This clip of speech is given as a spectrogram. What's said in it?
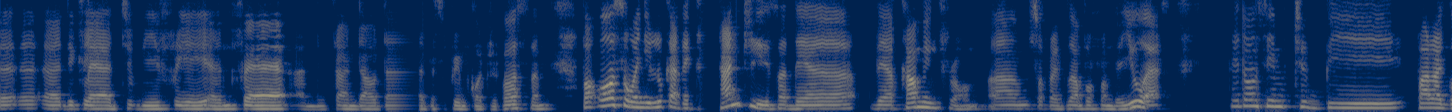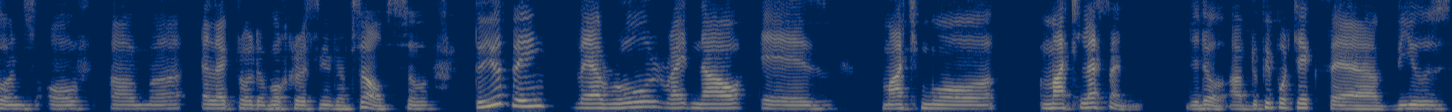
uh, declared to be free and fair, and it turned out that the Supreme Court reversed them. But also, when you look at the countries that they are they are coming from, um, so for example, from the U.S., they don't seem to be paragons of um, uh, electoral democracy themselves. So, do you think their role right now is much more, much lessened? You know, uh, do people take their views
